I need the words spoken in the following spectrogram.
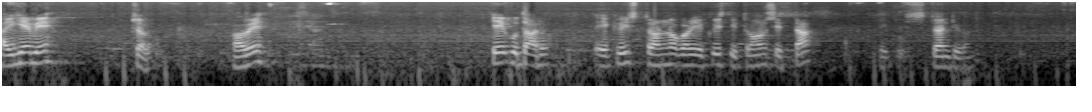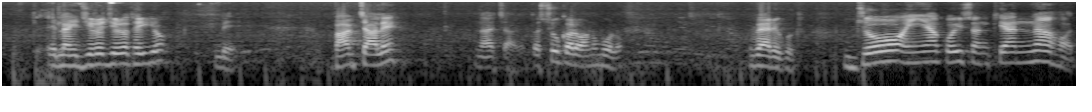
આવી ગયા બે? ચલો, હવે એક ઉતાર્યો એકવીસ, ત્રણનો ગળ્યો એકવીસથી ત્રણ સિત્તા એકવીસ ટ્વેન્ટી વન એટલે અહીં જીરો જીરો થઈ ગયો. બે. ભાગ ચાલે. ના ચાલે. તો શું કરવાનું બોલો? વેરી ગુડ જો અહીંયા કોઈ સંખ્યા ના હોત,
